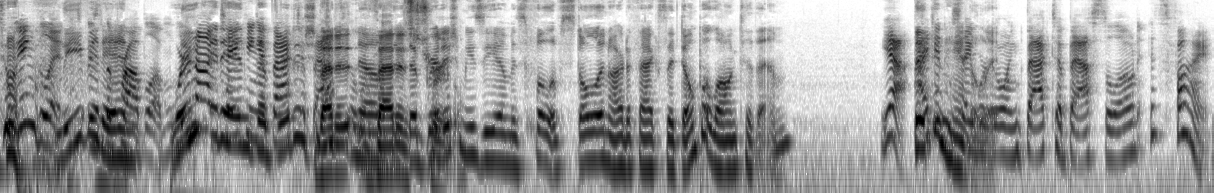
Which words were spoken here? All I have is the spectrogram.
to England. Leave is it the in. problem. We're Leave not it taking The it back British to That is- Babylon. know that that is the true. British Museum is full of stolen artifacts that don't belong to them. Yeah, They I can didn't say we're it. going back to Bastalone. It's fine.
